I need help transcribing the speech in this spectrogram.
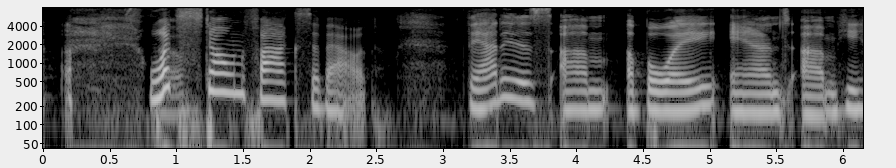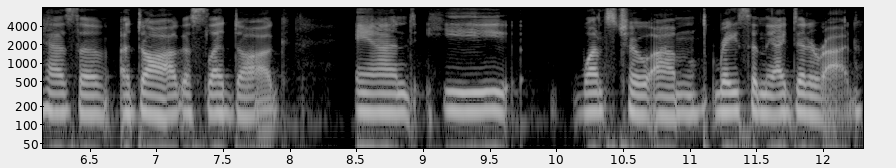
What's Stone Fox about? That is um, a boy, and um, he has a, a dog, a sled dog, and he wants to um, race in the Iditarod.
